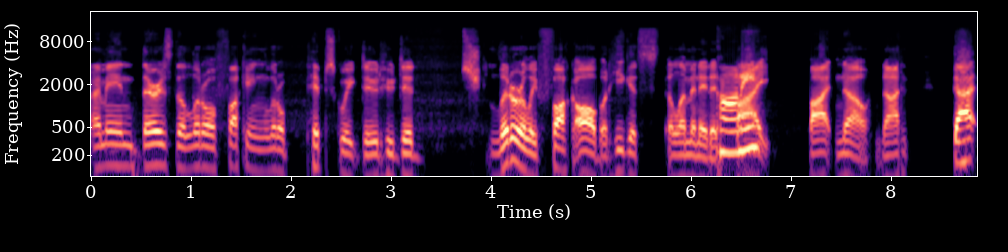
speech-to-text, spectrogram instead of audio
I mean, there's the little fucking little pipsqueak dude who did sh- literally fuck all, but he gets eliminated Connie? by by no, not that.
